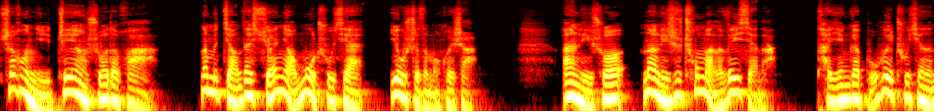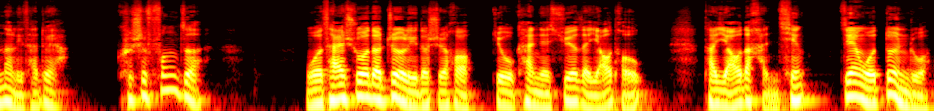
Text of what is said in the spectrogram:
照你这样说的话，那么蒋在玄鸟墓出现又是怎么回事？按理说那里是充满了危险的，他应该不会出现在那里才对啊。可是疯子……”我才说到这里的时候，就看见薛在摇头，他摇得很轻。见我顿住，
